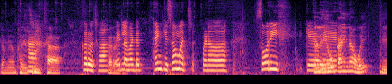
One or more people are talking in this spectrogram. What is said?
તમે અમારી ચિંતા કરો છો. એટલા માટે થેન્ક યુ સો મચ પણ સોરી કે એટલે એવું કાઈ ના હોય કે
